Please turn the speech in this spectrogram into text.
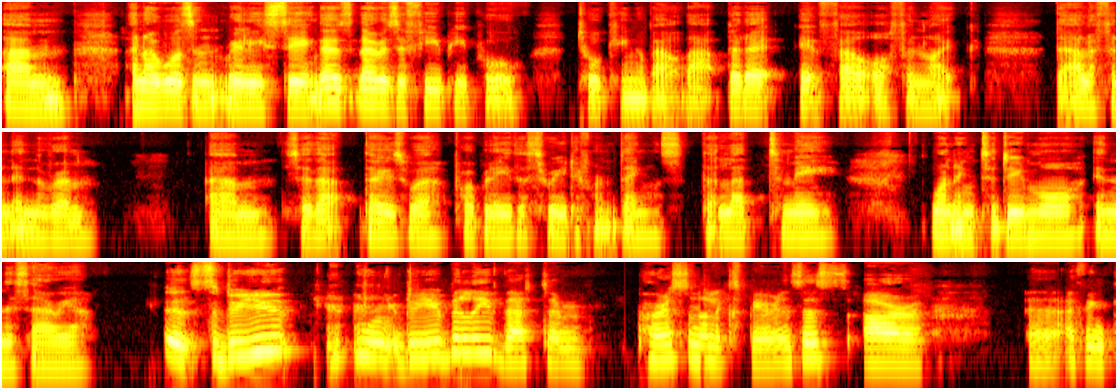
um, and i wasn't really seeing there's there was a few people talking about that but it it felt often like the elephant in the room um, so that those were probably the three different things that led to me wanting to do more in this area uh, so do you do you believe that um, personal experiences are uh, i think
